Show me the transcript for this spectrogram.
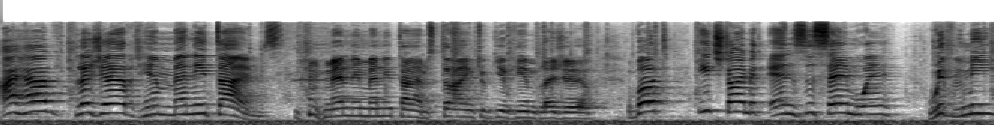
I have pleasured him many times, many, many times, trying to give him pleasure. But each time it ends the same way, with me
